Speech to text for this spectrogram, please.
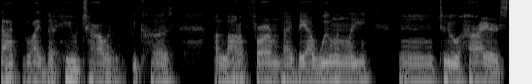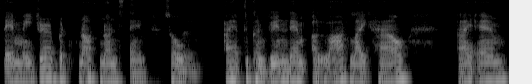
that's like the huge challenge because a lot of firms like they are willingly uh, to hire STEM major, but not non-STEM. So mm. I have to convince them a lot, like how I am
